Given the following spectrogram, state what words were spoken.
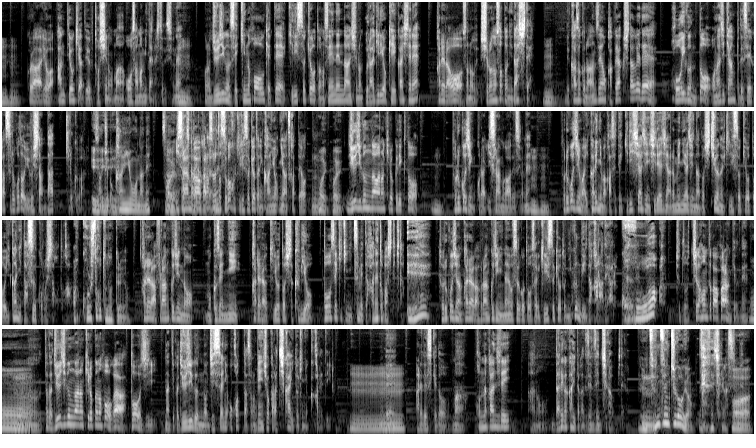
これは要はアンティオキアという都市のまあ王様みたいな人ですよね、うん。この十字軍接近の方を受けてキリスト教徒の青年男子の裏切りを警戒してね彼らをその城の外に出してうん。で家族の安全を確約した上で包囲軍と同じキャンプで生活することを許したんだ記録がある。ええまあちょっと寛容なね。イスラム側からするとすごくキリスト教徒に寛容に扱ったよ。うん。はいはい。十字軍側の記録でいくとうん。トルコ人これはイスラム側ですよね。うんうん。トルコ人は怒りに任せてギリシア人シリア人アルメニア人など市中のキリスト教徒をいかに多数殺したことか。あ殺したことになってるんや。彼らはフランク人の目前に彼らが切り落とした首を透析機に詰めて跳ね飛ばしてきた。ええ？トルコ人は彼らがフランク人に内容することを恐れキリスト教徒を憎んでいたからである。怖っ。ちょっとどっちが本当か分からんけどね。おうーん、ただ十字軍側の記録の方が当時なんていうか十字軍の実際に起こったその現象から近い時に書かれている。うーん。あれですけどまあこんな感じであの誰が書いたかで全然違うみたいな。ね全然違うやん。全然違いますよは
